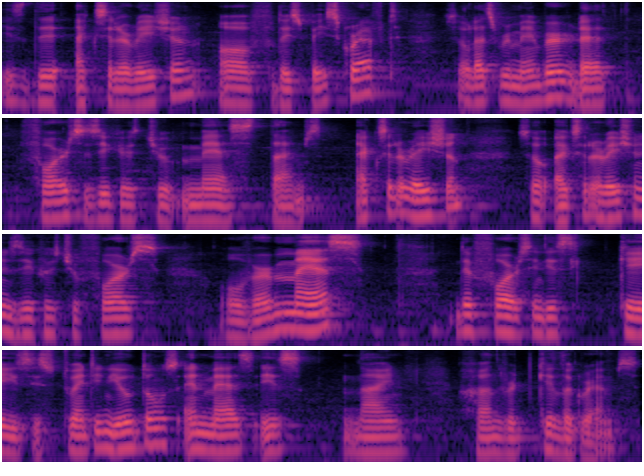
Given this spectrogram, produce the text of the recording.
is the acceleration of the spacecraft. So let's remember that force is equal to mass times acceleration. So acceleration is equal to force over mass. The force in this case is 20 newtons and mass is 900 kilograms.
